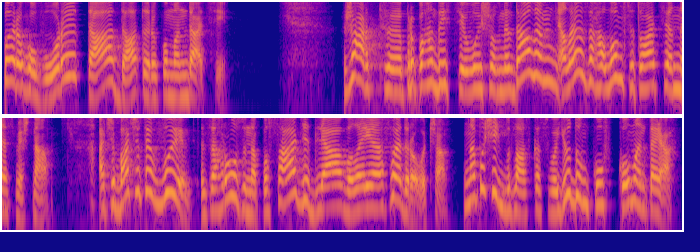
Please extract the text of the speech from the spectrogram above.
переговори та дати рекомендації. Жарт е, пропагандистів вийшов невдалим, але загалом ситуація не смішна. А чи бачите ви загрозу на посаді для Валерія Федоровича? Напишіть, будь ласка, свою думку в коментарях.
